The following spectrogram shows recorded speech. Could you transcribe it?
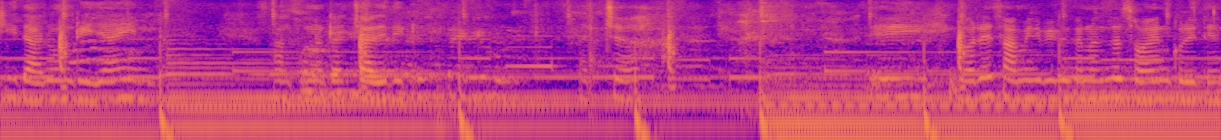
কি দারুণ ডিজাইন। আলপনাটার চারিদিকে। আচ্ছা। এই ঘরে স্বামী বিবেকানন্দ শয়ন করিতেন।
